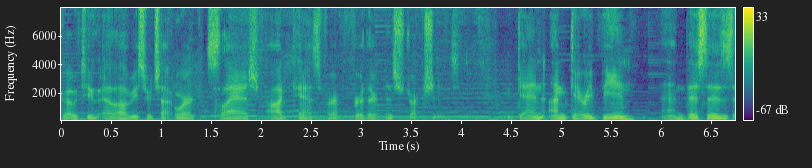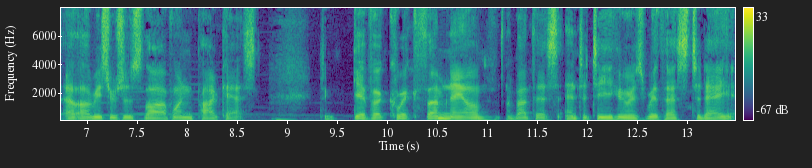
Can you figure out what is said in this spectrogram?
go to llresearch.org slash podcast for further instructions. Again, I'm Gary Bean, and this is LL Research's Law of One podcast. To give a quick thumbnail about this entity who is with us today,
